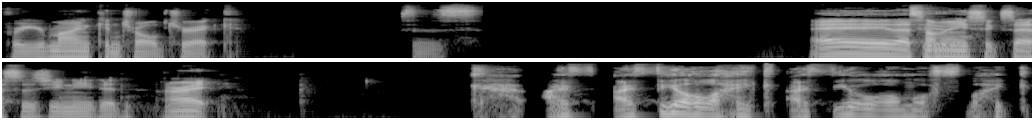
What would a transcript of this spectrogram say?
for your mind control trick. This is Hey, that's how many successes you needed. All right. God, I I feel like I feel almost like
